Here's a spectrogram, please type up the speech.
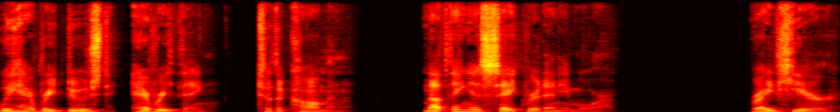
We have reduced everything to the common. Nothing is sacred anymore. Right here,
